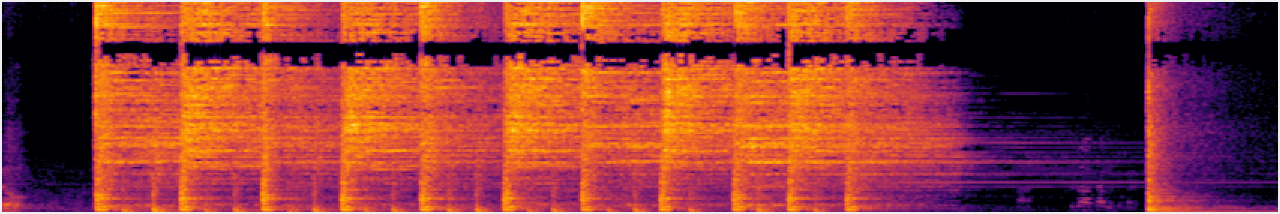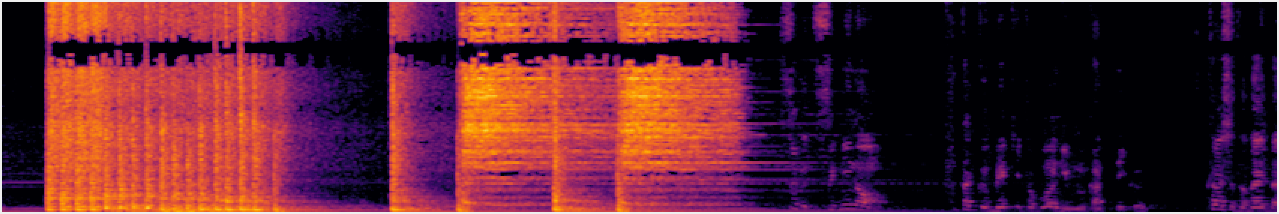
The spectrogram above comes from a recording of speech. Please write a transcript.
れをフロアタムとかすぐ次の叩くべきところに向かっていく。クラッシュ叩いた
